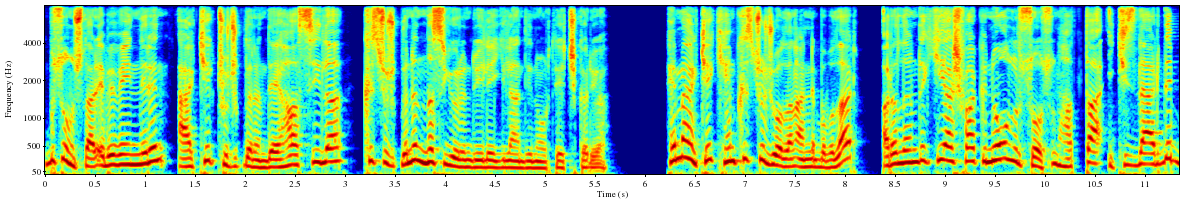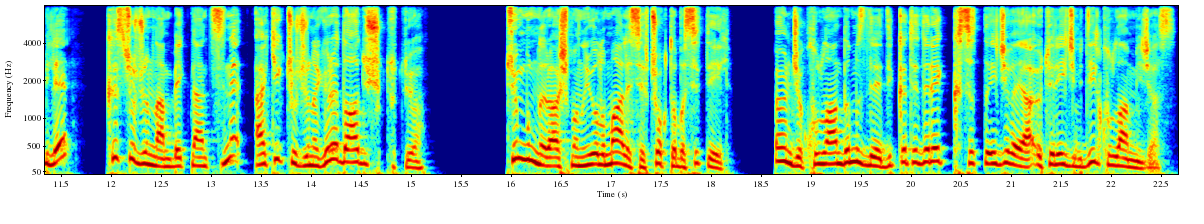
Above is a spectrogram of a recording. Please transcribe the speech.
Bu sonuçlar ebeveynlerin erkek çocukların dehasıyla kız çocuklarının nasıl göründüğüyle ilgilendiğini ortaya çıkarıyor. Hem erkek hem kız çocuğu olan anne babalar aralarındaki yaş farkı ne olursa olsun hatta ikizlerde bile kız çocuğundan beklentisini erkek çocuğuna göre daha düşük tutuyor. Tüm bunları aşmanın yolu maalesef çok da basit değil. Önce kullandığımız dile dikkat ederek kısıtlayıcı veya öteleyici bir dil kullanmayacağız.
